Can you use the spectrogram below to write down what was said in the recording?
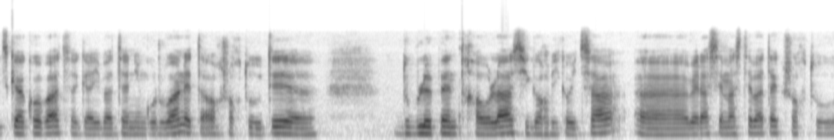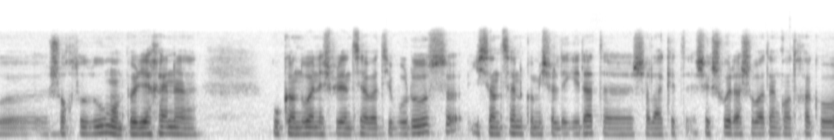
itzgako bat gai baten inguruan eta hor sortu dute uh, double pen traola, zigor bikoitza, uh, beraz emazte batek sortu, uh, sortu du Montpellieren uh, ukanduen esperientzia bati buruz, izan zen komisaldegirat uh, seksuera baten kontrako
